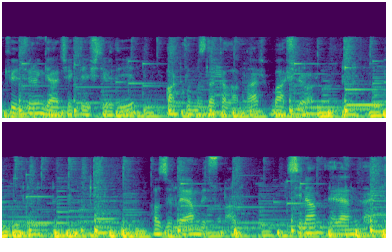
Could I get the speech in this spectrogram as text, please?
Kültür'ün gerçekleştirdiği Aklımızda Kalanlar başlıyor. Hazırlayan ve sunan Sinan Eren Erk.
